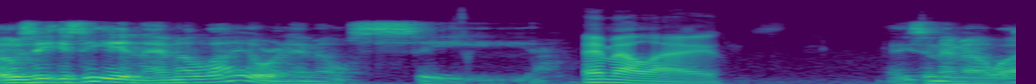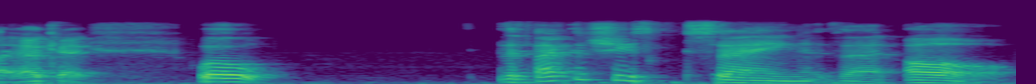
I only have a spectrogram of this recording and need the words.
oh, is he, is he an MLA or an MLC? MLA. He's an MLA. Okay. Well, the fact that she's saying that, oh,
